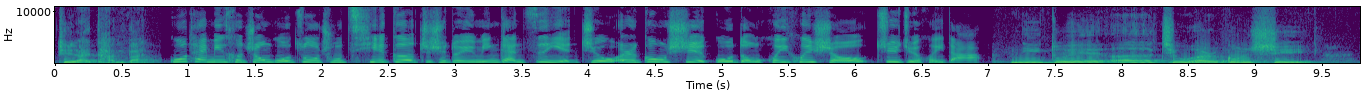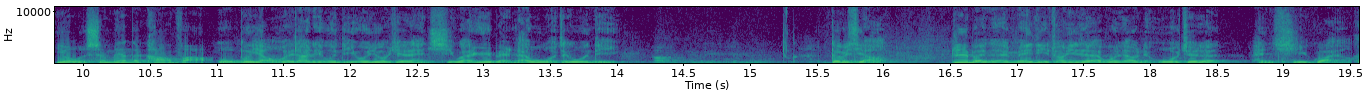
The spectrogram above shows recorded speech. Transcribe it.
去来谈判。郭台铭和中国做出切割，只是对于敏感字眼“九二共识”，郭董挥挥手拒绝回答。你对呃“九二共识”有什么样的看法？我不想回答你的问题，因为我觉得很奇怪，日本人来问我这个问题。对不起啊，日本的媒体重新在回答你，我觉得。很奇怪哦，回避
